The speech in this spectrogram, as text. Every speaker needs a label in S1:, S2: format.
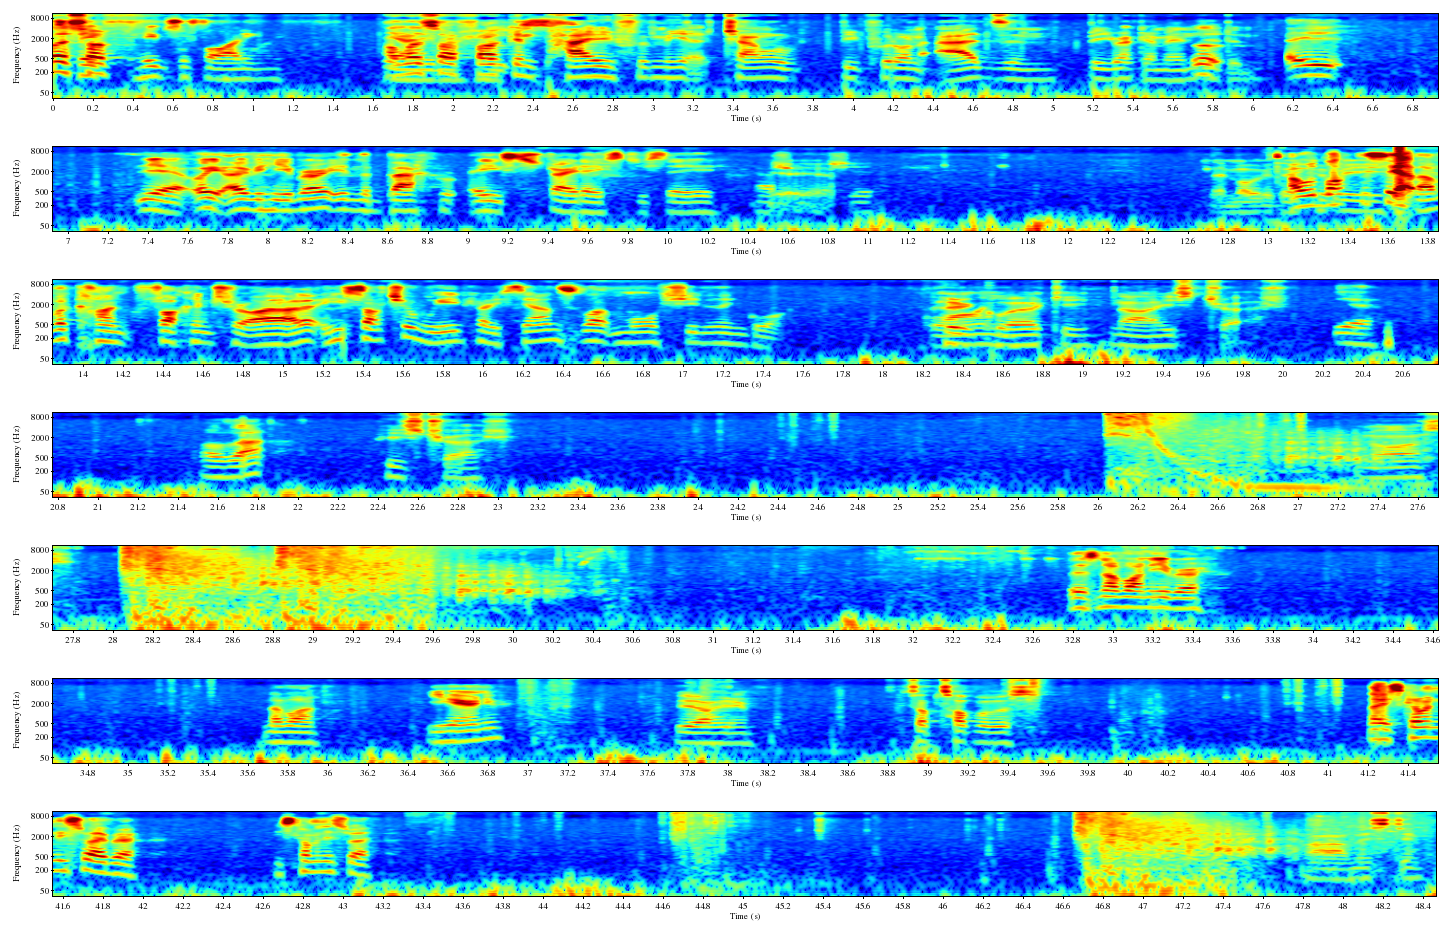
S1: Unless I,
S2: heaps of fighting.
S1: Unless I fucking
S2: heaps.
S1: pay for me channel to be put on ads and be recommended.
S2: Look,
S1: and,
S2: Uh, yeah, wait, over here, bro, in the back east, straight east, you see.
S1: Yeah, yeah.
S2: shit.
S1: might- there
S2: I would like
S1: be,
S2: to see that other cunt fucking try. He's such a weird cunt. He sounds like more shitty than Guan.
S1: Who quirky? Nah, he's trash.
S2: Yeah. was that?
S1: He's trash. Nice.
S2: There's another one here, bro. Another one. You hearing him?
S1: Yeah, I hear him. He's up top of us.
S2: No, he's coming this way, bro. He's coming this way.
S1: Ah, I missed him.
